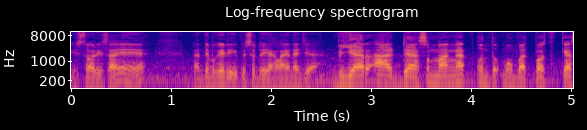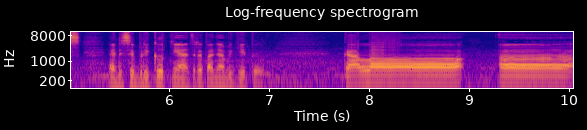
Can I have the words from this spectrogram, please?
histori saya ya. Nanti mungkin di episode yang lain aja. Biar ada semangat untuk membuat podcast edisi berikutnya ceritanya begitu. Kalau uh,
